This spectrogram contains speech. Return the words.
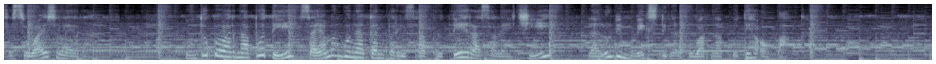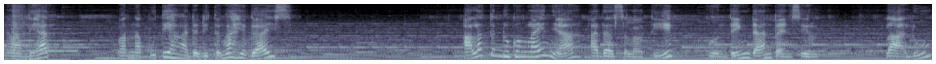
sesuai selera. Untuk pewarna putih, saya menggunakan perisa putih rasa leci, lalu dimix dengan pewarna putih opak. Nah, lihat warna putih yang ada di tengah ya guys. Alat pendukung lainnya ada selotip, gunting, dan pensil. Lalu,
